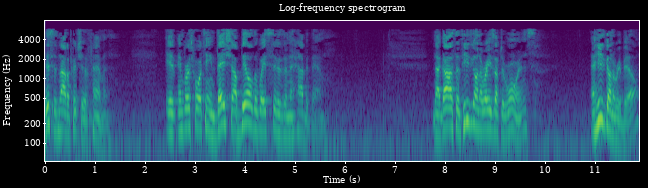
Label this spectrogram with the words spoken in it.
This is not a picture of famine. In, verse 14, they shall build the way cities and inhabit them. Now God says He's going to raise up the ruins, and He's going to rebuild.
